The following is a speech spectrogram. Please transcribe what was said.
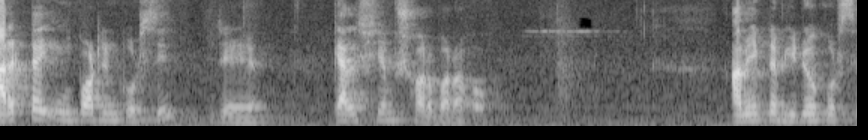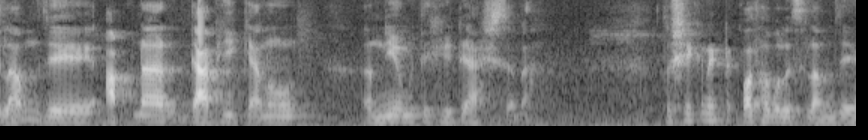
আরেকটা ইম্পর্টেন্ট করছি যে ক্যালসিয়াম সরবরাহ। আমি একটা ভিডিও করছিলাম যে আপনার গাভী কেন নিয়মিত হিটে আসছে না? তো সেখানে একটা কথা বলেছিলাম যে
